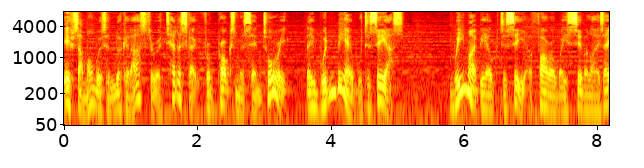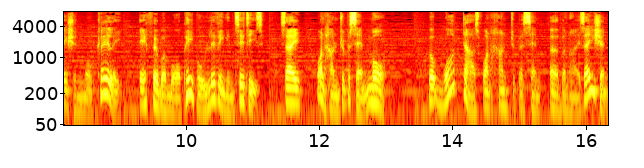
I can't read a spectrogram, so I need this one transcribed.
If someone were to look at us through a telescope from Proxima Centauri, they wouldn't be able to see us. We might be able to see a faraway civilization more clearly if there were more people living in cities, say 100% more. But what does 100% urbanization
